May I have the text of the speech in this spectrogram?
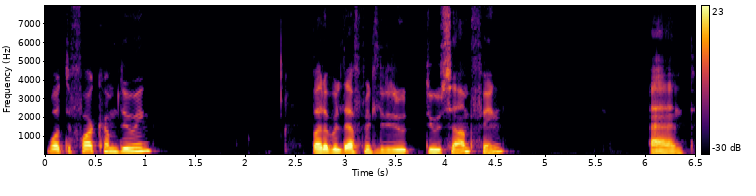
what the fuck I'm doing. But I will definitely do, do something. And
